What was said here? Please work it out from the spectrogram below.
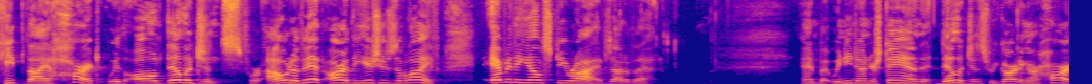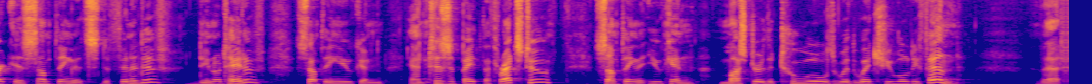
Keep thy heart with all diligence, for out of it are the issues of life. Everything else derives out of that. And, but we need to understand that diligence regarding our heart is something that's definitive, denotative, something you can anticipate the threats to, something that you can muster the tools with which you will defend that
